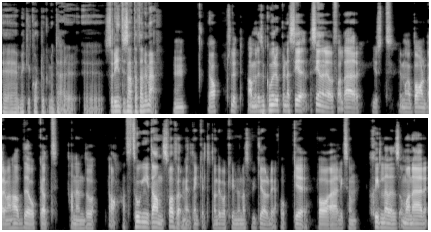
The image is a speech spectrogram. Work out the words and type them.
eh, mycket kortdokumentärer. Eh, så det är intressant att han är med. Mm. Ja, absolut. Ja, men det som kommer upp i den här sce- scenen i alla fall är just hur många barn Bergman hade och att han ändå, ja, han tog inget ansvar för dem helt enkelt, utan det var kvinnorna som fick göra det. Och eh, vad är liksom skillnaden om man är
